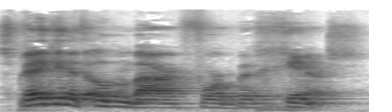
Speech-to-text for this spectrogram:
Spreken in het openbaar voor beginners.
